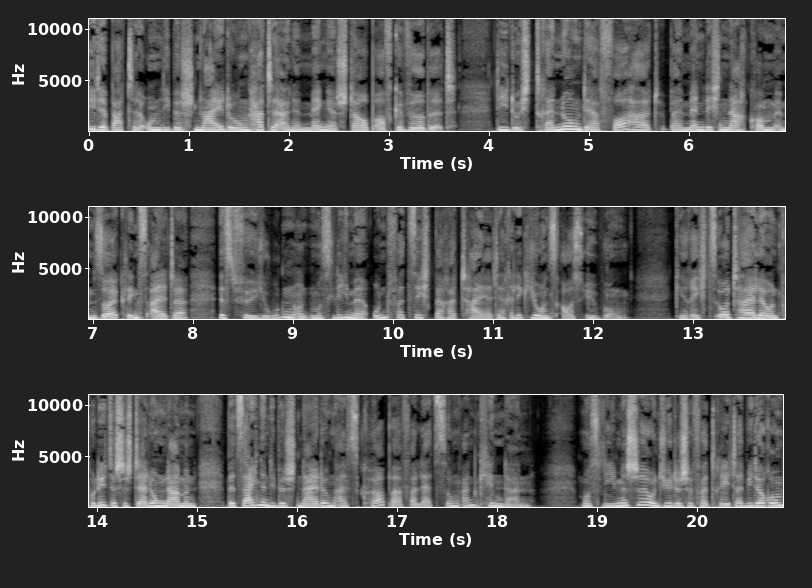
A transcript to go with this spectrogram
Die Debatte um die Beschneidung hatte eine Menge Staub aufgewirbelt. Die Durchtrennung der Vorhaut bei männlichen Nachkommen im Säuglingsalter ist für Juden und Muslime unverzichtbarer Teil der Religionsausübung. Gerichtsurteile und politische Stellungnahmen bezeichnen die Beschneidung als Körperverletzung an Kindern. Muslimische und jüdische Vertreter wiederum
